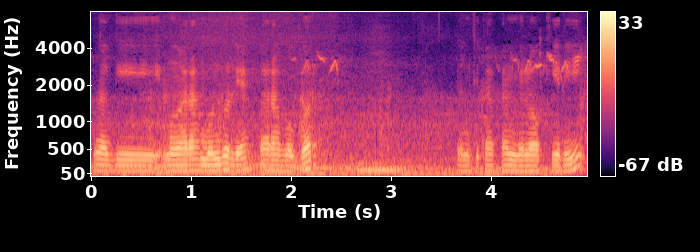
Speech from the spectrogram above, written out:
lagi mengarah mundur ya ke arah Bogor. Dan kita akan belok kiri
